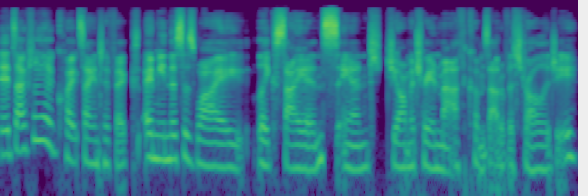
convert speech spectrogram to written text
It's actually like quite scientific. I mean, this is why like science and geometry and math comes out of astrology.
